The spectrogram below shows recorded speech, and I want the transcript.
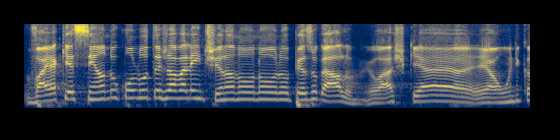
Vai aquecendo com lutas da Valentina no, no, no, peso galo. Eu acho que é, é a única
